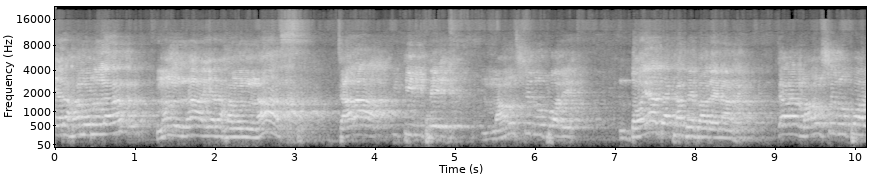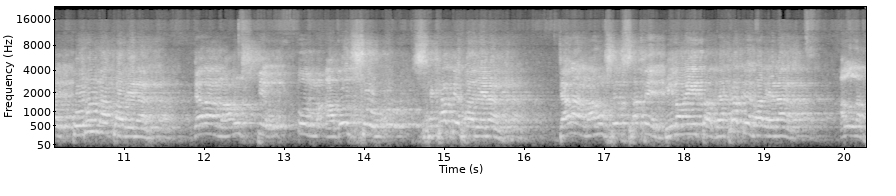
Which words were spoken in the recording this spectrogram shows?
ইয়ারহামুল্লাহ, মান লা ইয়ারহামুন যারা পৃথিবীতে মানুষের উপরে দয়া দেখাতে পারে না, যারা মানুষের উপরে করুণা করে না যারা মানুষকে উত্তম আদর্শ শেখাতে পারে না, যারা মানুষের সাথে বিনয়তা দেখাতে পারে না, আল্লাহ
